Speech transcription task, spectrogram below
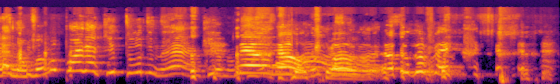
É, não vamos pôr aqui tudo, né? Aqui não, não, não, não vamos, tá tudo bem.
